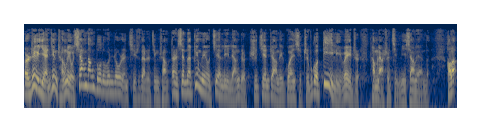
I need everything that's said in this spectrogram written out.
而这个眼镜城里有相当多的温州人，其实在这经商，但是现在并没有建立两者之间这样的一个关系，只不过地理位置他们俩是紧密相连的。好了，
